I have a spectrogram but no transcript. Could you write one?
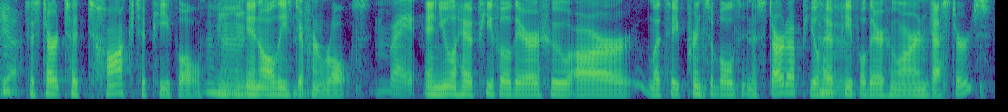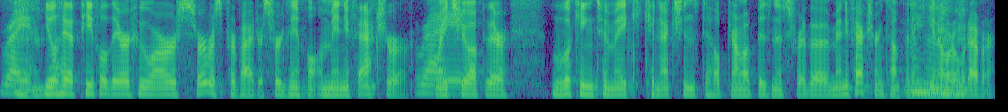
Yeah. to start to talk to people mm-hmm. Mm-hmm. in all these different roles. Mm. Right. and you'll have people there who are let's say principals in a startup. You'll have mm-hmm. people there who are investors. Right. you'll have people there who are service providers. For example a manufacturer might show up there looking to make connections to help drum up business for the manufacturing company you know or whatever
